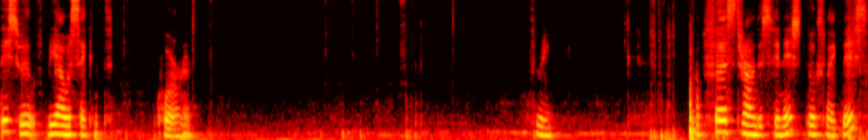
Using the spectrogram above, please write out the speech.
This will be our second corner three. Our first round is finished looks like this.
